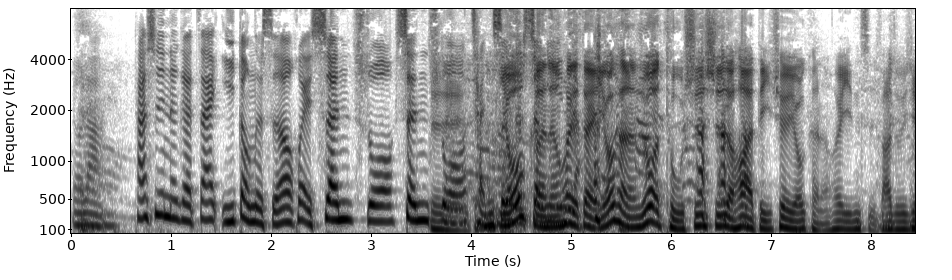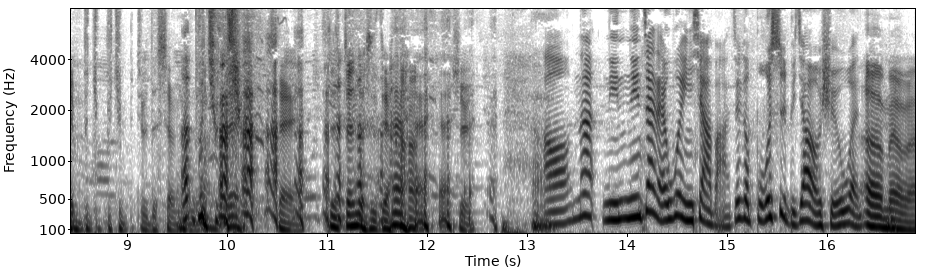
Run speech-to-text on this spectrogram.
有啦，它是那个在移动的时候会伸缩、伸缩产生有可能会对，有可能如果土湿湿的话，的确有可能会因此发出一些不啾不啾不啾的声音。啊不啾不啾对，是真的是这样，是。好，那您您再来问一下吧，这个博士比较有学问。呃，没有没有，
